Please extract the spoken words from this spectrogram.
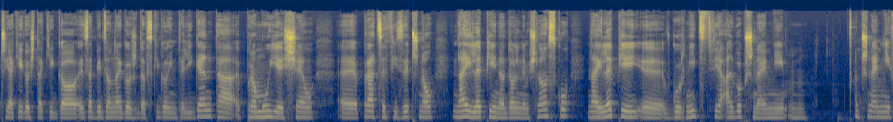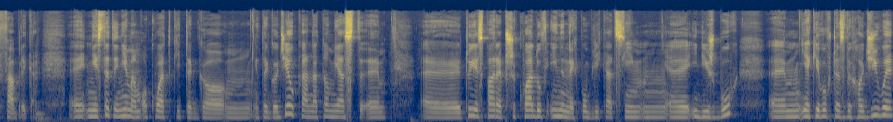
czy jakiegoś takiego zabiedzonego żydowskiego inteligenta, promuje się e, pracę fizyczną najlepiej na Dolnym Śląsku, najlepiej e, w górnictwie albo przynajmniej mm, przynajmniej w fabrykach. E, niestety nie mam okładki tego, mm, tego dziełka, natomiast tu jest parę przykładów innych publikacji mm, Idisz Buch, jakie wówczas wychodziły.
